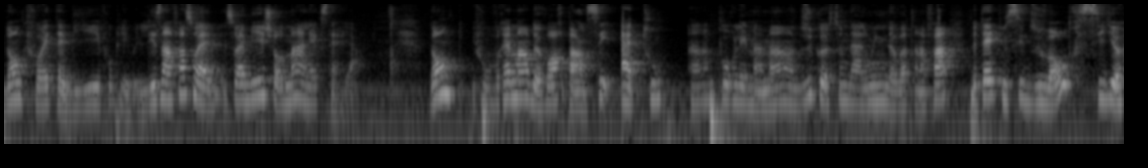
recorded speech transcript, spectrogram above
Donc, il faut être habillé, il faut que les, enfants soient, soient habillés chaudement à l'extérieur. Donc, il faut vraiment devoir penser à tout Hein, pour les mamans, du costume d'Halloween de votre enfant, peut-être aussi du vôtre s'il y a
